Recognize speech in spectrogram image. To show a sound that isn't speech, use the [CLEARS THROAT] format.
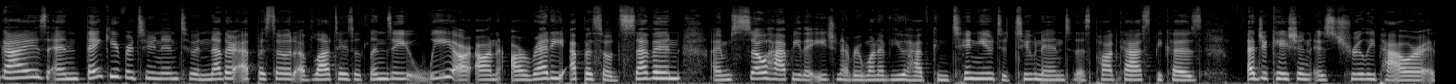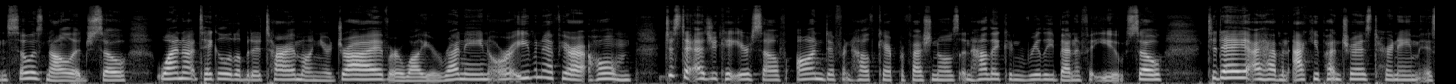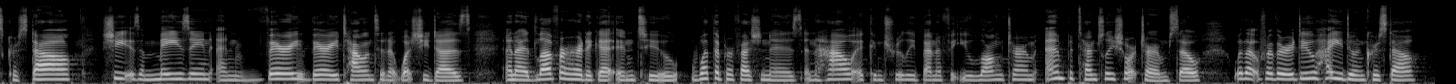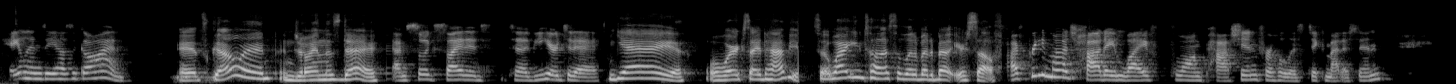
Guys, and thank you for tuning in to another episode of Lattes with Lindsay. We are on already episode seven. I'm so happy that each and every one of you have continued to tune in to this podcast because Education is truly power, and so is knowledge. So, why not take a little bit of time on your drive or while you're running, or even if you're at home, just to educate yourself on different healthcare professionals and how they can really benefit you? So, today I have an acupuncturist. Her name is Cristal. She is amazing and very, very talented at what she does. And I'd love for her to get into what the profession is and how it can truly benefit you long term and potentially short term. So, without further ado, how you doing? Cristal? Hey, Lindsay, how's it going? It's going. Enjoying this day. I'm so excited to be here today. Yay. Well, we're excited to have you. So, why don't you tell us a little bit about yourself? I've pretty much had a lifelong passion for holistic medicine.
